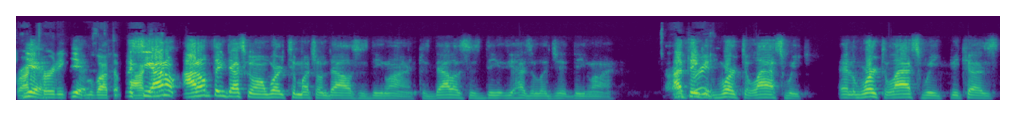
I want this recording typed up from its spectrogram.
Brock yeah, Purdy can yeah. move out the pocket. See, I don't I don't think that's going to work too much on Dallas's D line because Dallas's D has a legit D line. I, I think it worked last week. It worked last week because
